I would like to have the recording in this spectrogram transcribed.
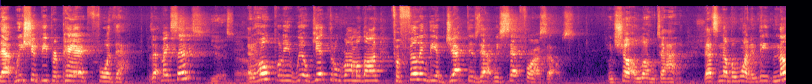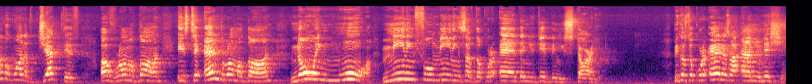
that we should be prepared for that. Does that make sense? Yes. And hopefully we'll get through Ramadan fulfilling the objectives that we set for ourselves. Insha'Allah ta'ala. That's number one. And the number one objective of Ramadan is to end Ramadan knowing more meaningful meanings of the Quran than you did when you started. Because the Quran is our ammunition,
